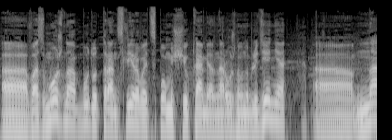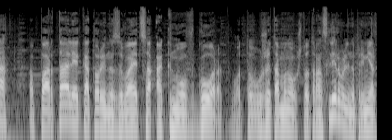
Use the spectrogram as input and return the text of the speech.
возможно, будут транслировать с помощью камер наружного наблюдения на портале, который называется «Окно в город». Вот уже там много что транслировали, например,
